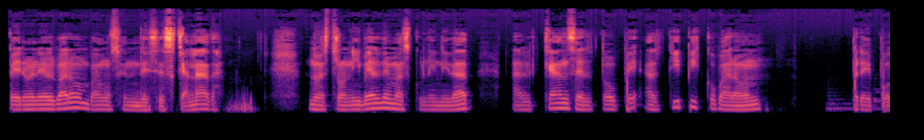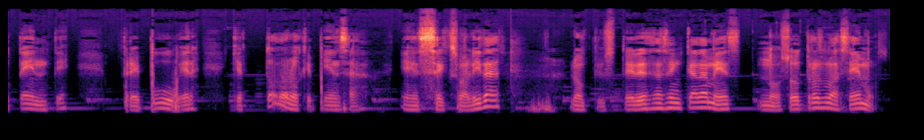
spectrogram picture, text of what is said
Pero en el varón vamos en desescalada. Nuestro nivel de masculinidad alcanza el tope al típico varón prepotente, prepuber, que todo lo que piensa es sexualidad. Lo que ustedes hacen cada mes, nosotros lo hacemos.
